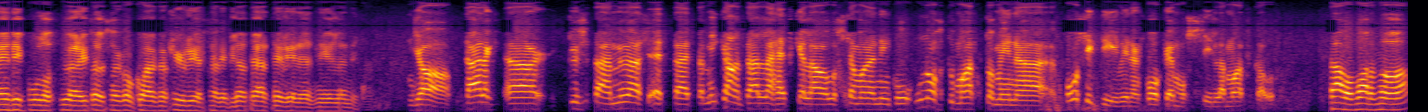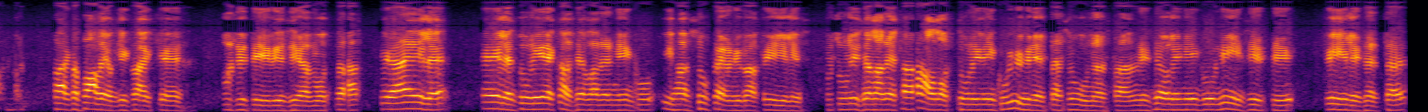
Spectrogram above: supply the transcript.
vesipullot pyörii tuossa koko ajan kyljessä, niin pitää tehdä telineet niille. Niin. Joo, täällä äh, kysytään myös, että, että mikä on tällä hetkellä ollut semmoinen niin kuin unohtumattomin äh, positiivinen kokemus sillä matkalla? Täällä on varmaan aika paljonkin kaikkea positiivisia, mutta kyllä eilen, eilen tuli eka sellainen niin kuin ihan superhyvä fiilis. Tuli sellainen, että aallot tuli niin kuin yhdestä suunnasta, niin se oli niin, kuin niin siisti fiilis, että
